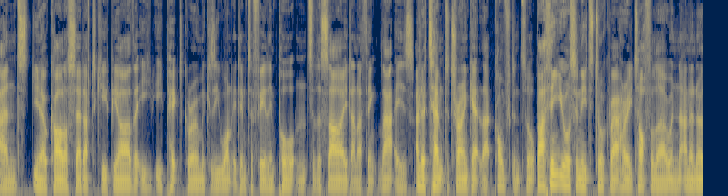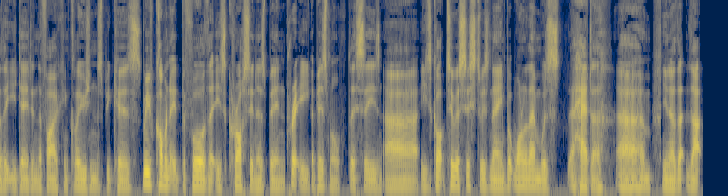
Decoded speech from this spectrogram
and, you know, Carlos said after QPR that he, he picked Koroma because he wanted him to feel important to the side. And I think that is an attempt to try and get that confidence up. But I think you also need to talk about Harry Toffolo. And, and I know that you did in the five conclusions because we've commented before that his crossing has been pretty abysmal this season. Uh, he's got two assists to his name, but one of them was a header. Um, you know that that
